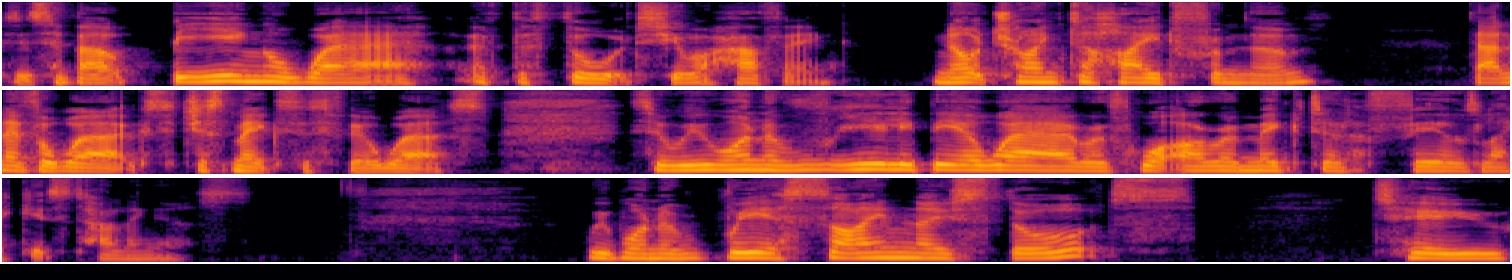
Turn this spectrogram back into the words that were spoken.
It's about being aware of the thoughts you are having, not trying to hide from them, That never works. It just makes us feel worse. So we want to really be aware of what our amygdala feels like it's telling us. We want to reassign those thoughts to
